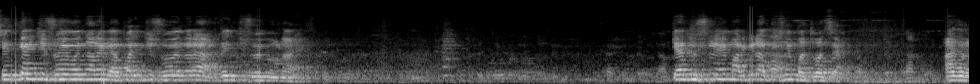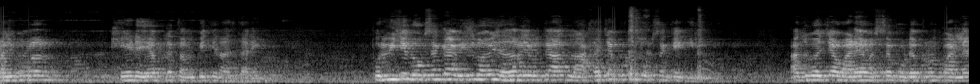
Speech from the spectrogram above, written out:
शेतकऱ्यांची सोय होणार आहे व्यापाऱ्यांची सोय होणार आहे अर्ध्यांची सोय होणार आहे. त्या दृष्टीने हे मार्केट अतिशय महत्वाचं आहे. आज राजकुमार खेड हे आपल्या तालुक्याची राजधानी. पूर्वीची लोकसंख्या वीस बावीस हजाराची होती आज लाखाच्या पुढे लोकसंख्या गेली. आजूबाजूच्या वाड्या वस्त्या मोठ्या प्रमाणात वाढल्या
